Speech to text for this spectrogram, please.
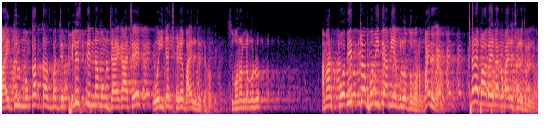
বাইতুল মোকাদ্দাস বা যে ফিলিস্তিন নামক জায়গা আছে, ওইটা ছেড়ে বাইরে যেতে হবে। সুমান আল্লাহ বলুন। আমার পবিত্র ভূমিতে আমি এগুলো দেবো না, বাইরে যাও। ছেড়ে পাবে এলাকা বাইরে ছেড়ে চলে যাও।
